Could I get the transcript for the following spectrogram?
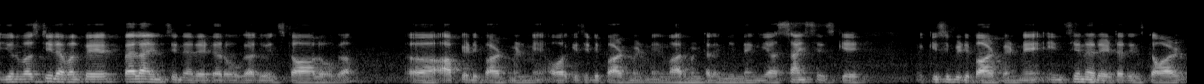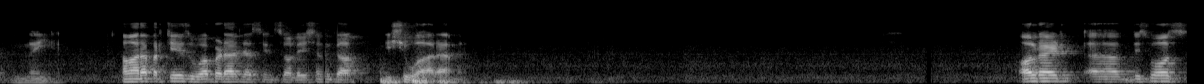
यूनिवर्सिटी लेवल पे पहला इंसिनरेटर होगा जो इंस्टॉल होगा आपके डिपार्टमेंट में और किसी डिपार्टमेंट में इन्वायरमेंटल इंजीनियरिंग या साइंसिस के किसी भी डिपार्टमेंट में इंसिनरेटर इंस्टॉल नहीं है। हमारा परचेज हुआ पड़ा जैसे इंस्टॉलेशन का इशू आ रहा है। हमें all right this was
